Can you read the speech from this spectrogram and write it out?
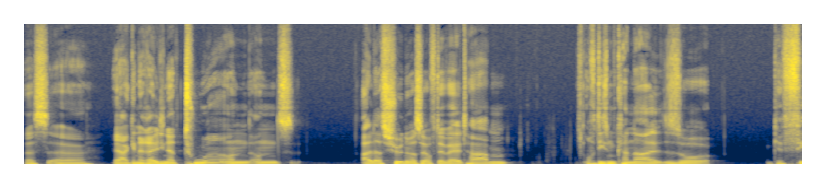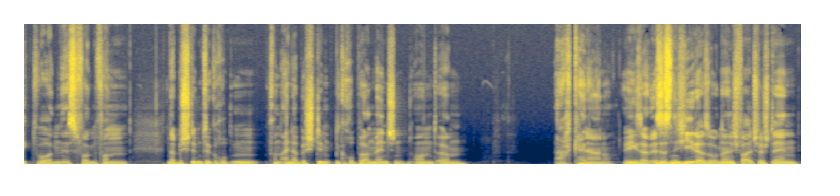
dass äh, ja, generell die Natur und, und all das Schöne, was wir auf der Welt haben, auf diesem Kanal so gefickt worden ist von, von einer bestimmten Gruppe, von einer bestimmten Gruppe an Menschen. Und ähm, Ach, keine Ahnung. Wie gesagt, es ist nicht jeder so, ne? Nicht falsch verstehen.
